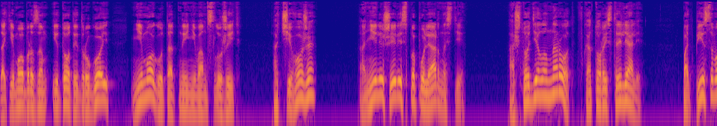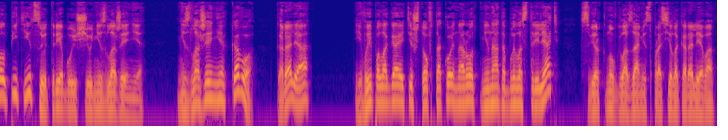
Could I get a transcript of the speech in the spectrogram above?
Таким образом, и тот, и другой не могут отныне вам служить. Отчего же? Они лишились популярности. А что делал народ, в который стреляли? Подписывал петицию, требующую низложения. Низложение кого? Короля. И вы полагаете, что в такой народ не надо было стрелять? Сверкнув глазами, спросила королева.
